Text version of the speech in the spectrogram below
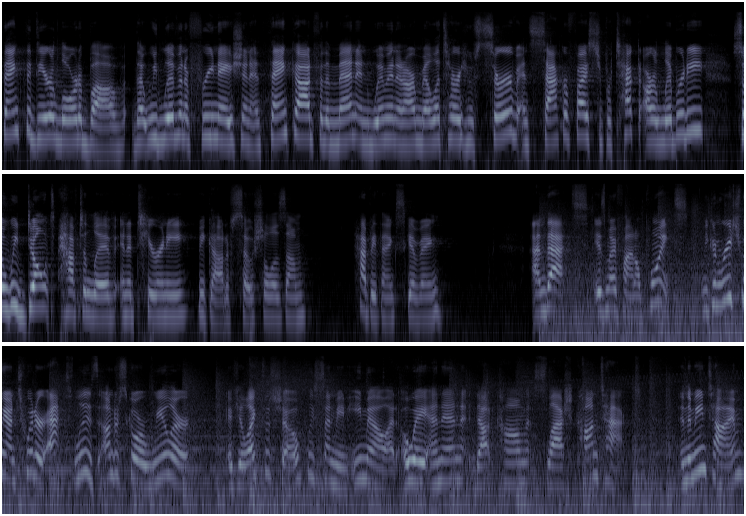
thank the dear Lord above that we live in a free nation and thank God for the men and women in our military who serve and sacrifice to protect our liberty so we don't have to live in a tyranny begot of socialism. Happy Thanksgiving. And that is my final point. You can reach me on Twitter at Liz underscore Wheeler. If you like the show, please send me an email at oann.com slash contact. In the meantime,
